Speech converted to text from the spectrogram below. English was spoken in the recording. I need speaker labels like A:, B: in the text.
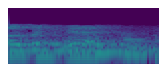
A: Because again,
